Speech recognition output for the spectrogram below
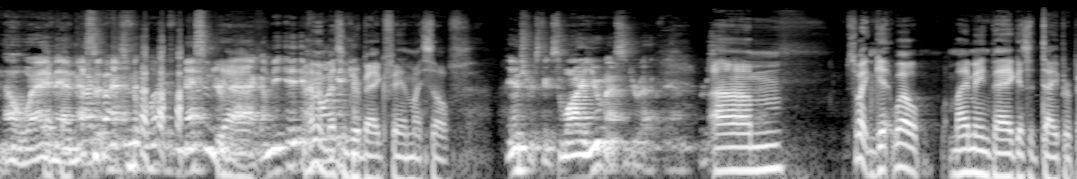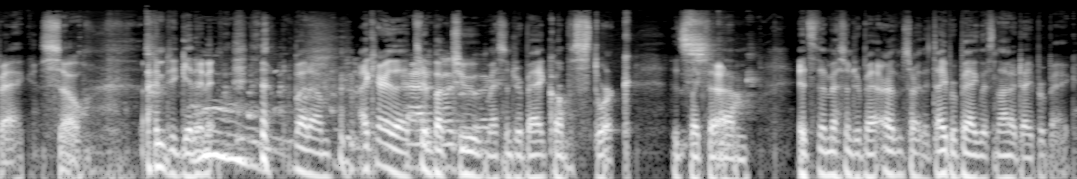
No way, man. Mess- Backpacks mess- messenger Yeah. bag. I mean, if I'm a messenger get- bag fan myself. Interesting. So why are you a messenger bag fan? Um, so I can get well. My main bag is a diaper bag, so I need to get in it. but um, I carry the Padded Timbuk2 messenger bag called the Stork. It's like the um, it's the messenger bag. Or I'm sorry, the diaper bag that's not a diaper bag.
